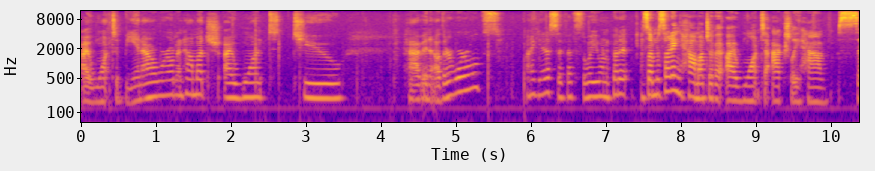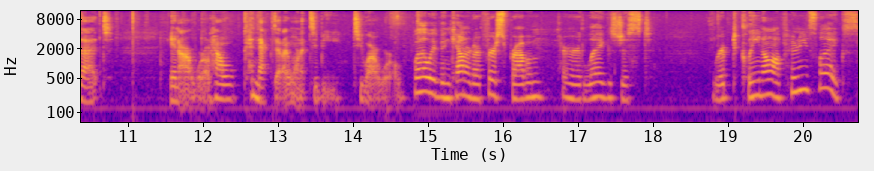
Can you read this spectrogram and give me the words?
I want to be in our world and how much I want to have in other worlds. I guess, if that's the way you want to put it. So I'm deciding how much of it I want to actually have set in our world, how connected I want it to be to our world. Well, we've encountered our first problem. Her legs just ripped clean off. Who needs legs?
